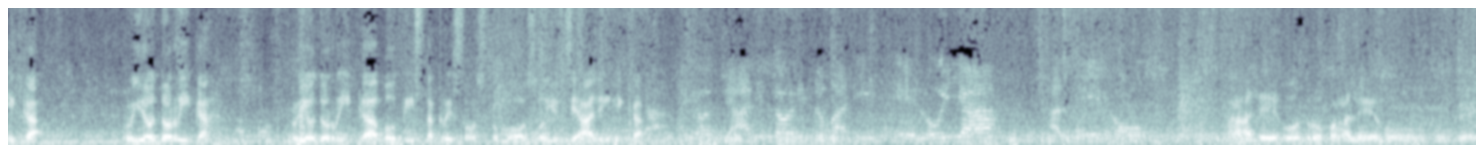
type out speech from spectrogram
Ika. Rio Dorica. Opo. Rio Dorica Bautista Crisostomo. So yun si Aling Ika. Ngayon, si Aling Lorin naman Eloya Alejo. Ah, Alejo. Tropang Alejo. Okay.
